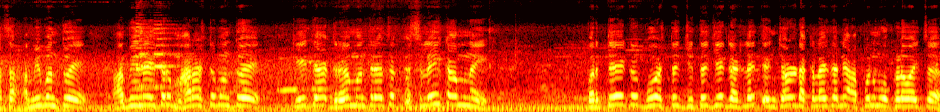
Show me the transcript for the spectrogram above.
असं आम्ही म्हणतोय. आम्ही नाही तर महाराष्ट्र म्हणतोय की त्या गृहमंत्र्याचं कसलंही काम नाही. प्रत्येक गोष्ट जिथं जे घडलंय त्यांच्यावर ढकलायचं आणि आपण मोकळं व्हायचं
